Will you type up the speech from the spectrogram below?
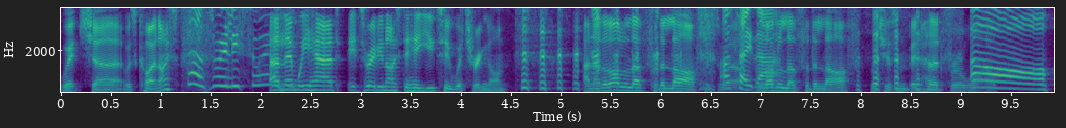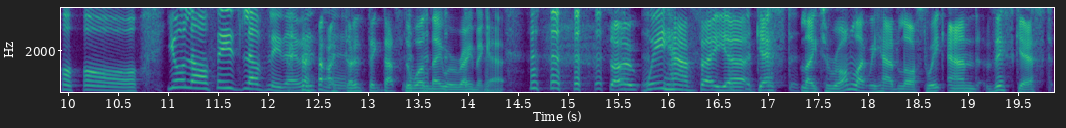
which uh, was quite nice. That's really sweet. And then we had, it's really nice to hear you two wittering on. and a lot of love for the laugh as well. I'll take that. A lot of love for the laugh, which hasn't been heard for a while. Oh, your laugh is lovely though, isn't it? I don't think that's the one they were aiming at. so we have a uh, guest later on, like we had last week, and this guest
